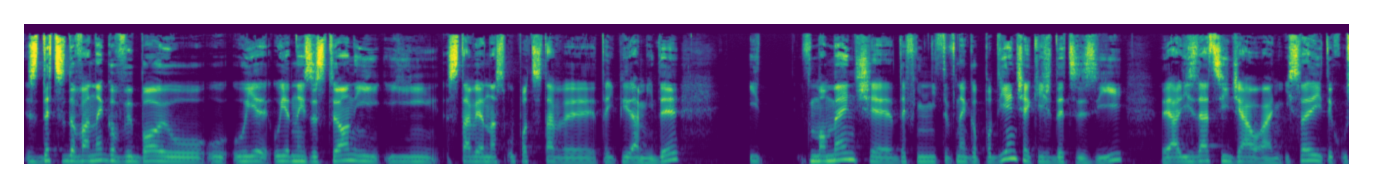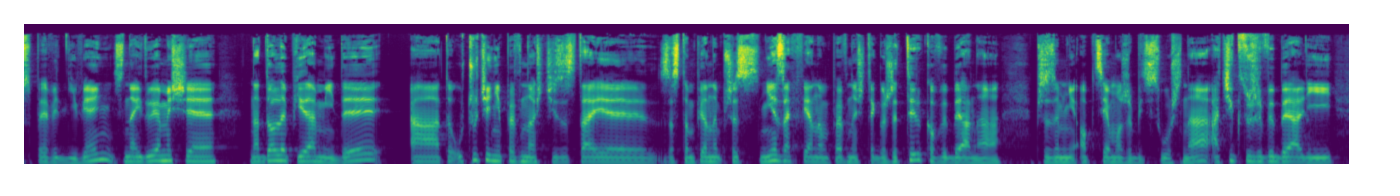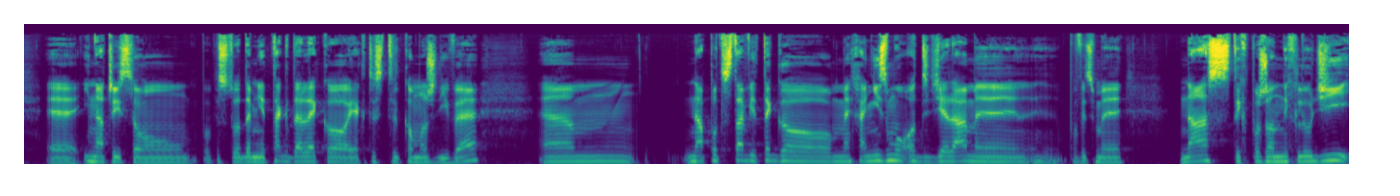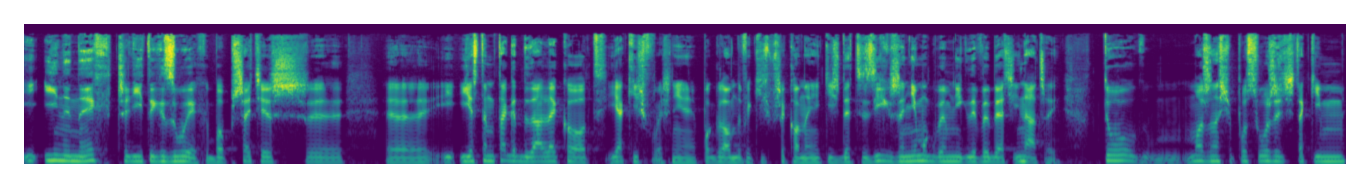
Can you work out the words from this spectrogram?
zdecydowanego wyboru u, u jednej ze stron i, i stawia nas u podstawy tej piramidy w momencie definitywnego podjęcia jakiejś decyzji, realizacji działań i serii tych usprawiedliwień, znajdujemy się na dole piramidy, a to uczucie niepewności zostaje zastąpione przez niezachwianą pewność tego, że tylko wybrana przeze mnie opcja może być słuszna, a ci, którzy wybrali e, inaczej, są po prostu ode mnie tak daleko, jak to jest tylko możliwe. Na podstawie tego mechanizmu oddzielamy, powiedzmy, nas, tych porządnych ludzi i innych, czyli tych złych, bo przecież jestem tak daleko od jakichś właśnie poglądów, jakichś przekonań, jakichś decyzji, że nie mógłbym nigdy wybrać inaczej. Tu można się posłużyć takim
